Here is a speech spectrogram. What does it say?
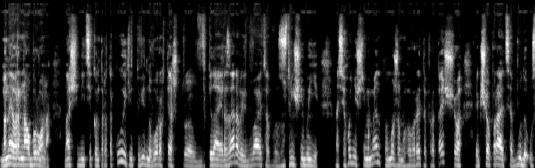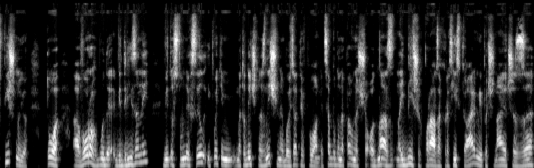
маневрена оборона. Наші бійці контратакують. Відповідно, ворог теж е, вкидає резерви. Відбуваються зустрічні бої. На сьогоднішній момент ми можемо говорити про те, що якщо операція буде успішною, то е, ворог буде відрізаний. Від основних сил і потім методично знищений або взяти в полон. І це буде напевно, що одна з найбільших поразок російської армії, починаючи з е,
